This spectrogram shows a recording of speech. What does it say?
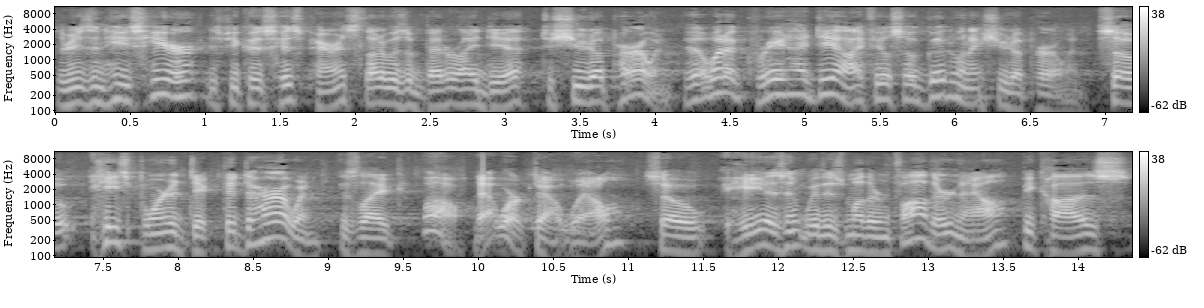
the reason he's here is because his parents thought it was a better idea to shoot up heroin. Thought, what a great idea. I feel so good when I shoot up heroin. So he's born addicted to heroin. It's like, well, that worked out well. So he isn't with his mother and father now because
